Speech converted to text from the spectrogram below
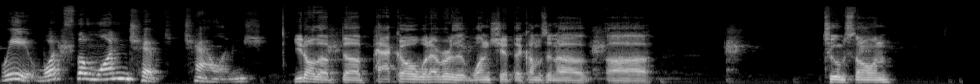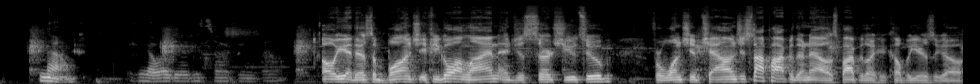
Wait, what's the one chip challenge? you know the the Paco whatever the one chip that comes in a uh, tombstone. No. no idea what he's talking about Oh yeah, there's a bunch. If you go online and just search YouTube for one chip challenge, it's not popular now. It's popular like a couple years ago,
